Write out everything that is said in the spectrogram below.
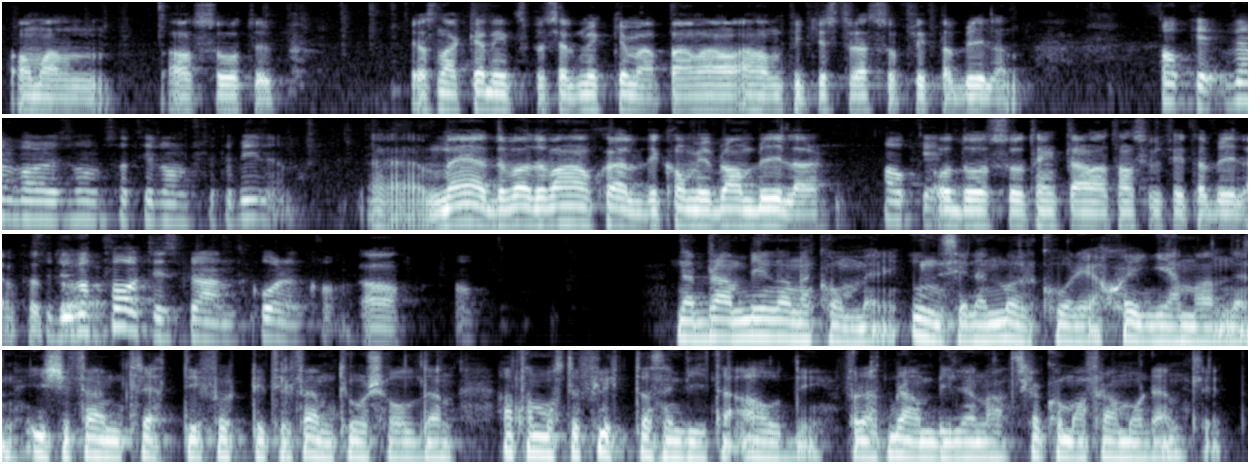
om han, ja så typ. Jag snackade inte speciellt mycket med honom. Han, han fick ju stress att flytta bilen. Okej, vem var det som sa till honom att flytta bilen? Eh, nej, det var, det var han själv. Det kom ju brandbilar. Okej. Och då så tänkte han att han skulle flytta bilen. För Så att du då- var kvar tills brandkåren kom? Ja. När brandbilarna kommer inser den mörkhåriga skäggiga mannen i 25, 30, 40 till 50 års åldern att han måste flytta sin vita Audi för att brandbilarna ska komma fram ordentligt.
